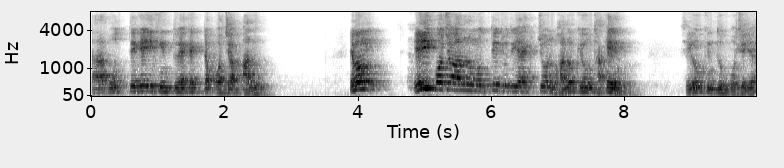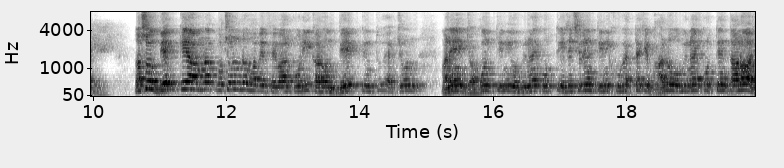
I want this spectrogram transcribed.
তারা প্রত্যেকেই কিন্তু এক একটা পচা আলু। এবং এই পচা আলুর মধ্যে যদি একজন ভালো কেউ থাকেন, সেও কিন্তু পচে যাবে। দর্শক, দেবকে আমরা প্রচণ্ডভাবে ফেভার করি, কারণ দেব কিন্তু একজন মানে যখন তিনি অভিনয় করতে এসেছিলেন, তিনি খুব একটা যে ভালো অভিনয় করতেন তা নয়।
